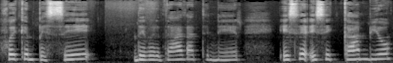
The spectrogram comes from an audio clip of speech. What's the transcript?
fue que empecé de verdad a tener ese, ese cambio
